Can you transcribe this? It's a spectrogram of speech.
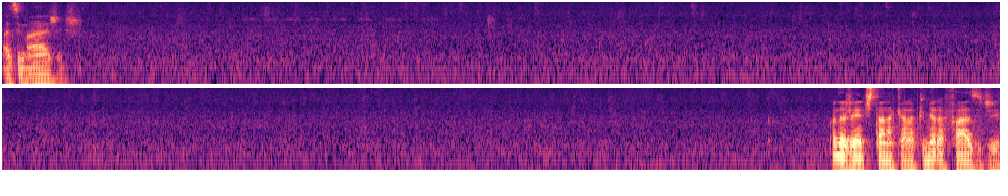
as imagens. Quando a gente está naquela primeira fase de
